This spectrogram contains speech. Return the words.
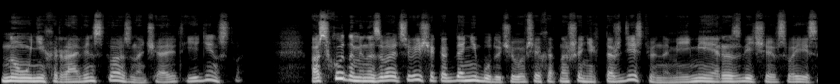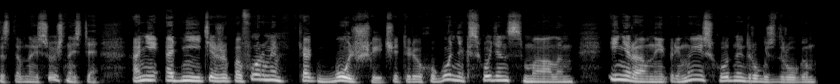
но у них равенство означает единство. А сходными называются вещи, когда, не будучи во всех отношениях тождественными, имея различия в своей составной сущности, они одни и те же по форме, как больший четырехугольник сходен с малым, и неравные прямые сходны друг с другом,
